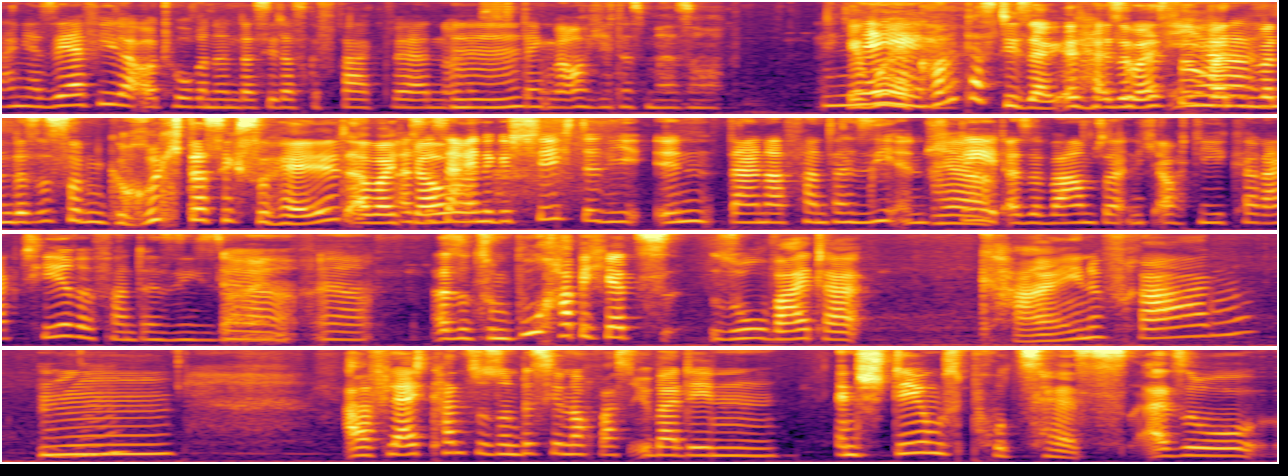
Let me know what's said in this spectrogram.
sagen ja sehr viele Autorinnen, dass sie das gefragt werden. Und ich denke mir auch jedes Mal so. Ja, nee. woher kommt das, dieser, also weißt du, Ja. man, man, das ist so ein Gerücht, das sich so hält, aber ich Es glaube... ist ja eine Geschichte, die in deiner Fantasie entsteht. Ja. Also warum sollten nicht auch die Charaktere Fantasie sein? Ja, ja. Also zum Buch habe ich jetzt so weiter keine Fragen. Mm. Aber vielleicht kannst du so ein bisschen noch was über den Entstehungsprozess. Also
